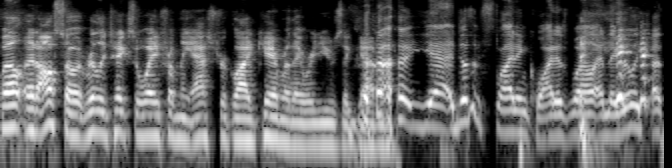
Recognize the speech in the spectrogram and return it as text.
well, it also it really takes away from the Astroglide camera they were using, Gavin. yeah, it doesn't slide in quite as well, and they really cut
